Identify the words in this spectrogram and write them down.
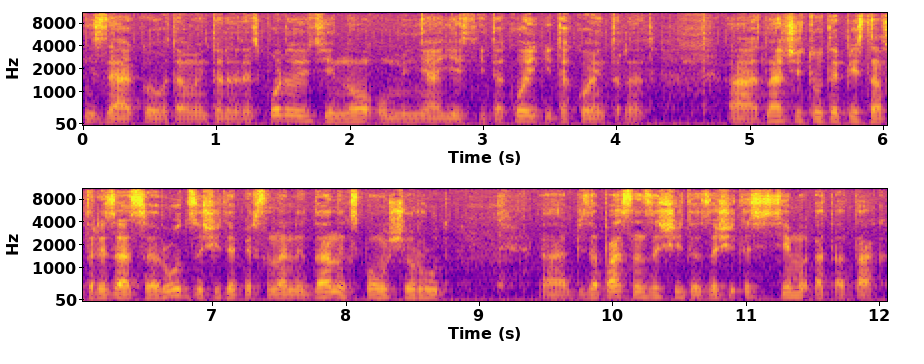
Не знаю, какой вы там интернет используете, но у меня есть и такой, и такой интернет. А, значит, тут написано авторизация root, защита персональных данных с помощью root. А, безопасная защита, защита системы от атак.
